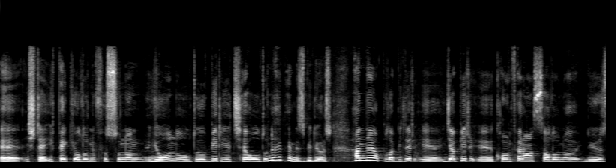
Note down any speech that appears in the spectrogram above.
e, işte İpek yolu nüfusunun yoğun olduğu bir ilçe olduğunu hepimiz biliyoruz. Ha ne yapılabilir? E, ya bir e, konferans salonu, düğün,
